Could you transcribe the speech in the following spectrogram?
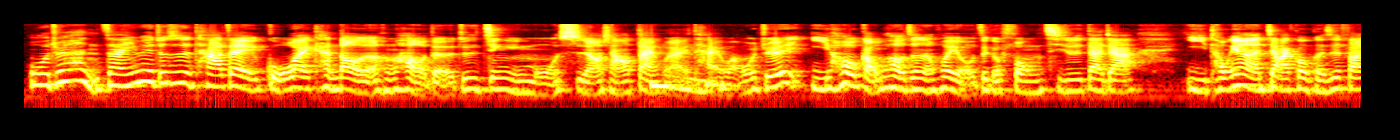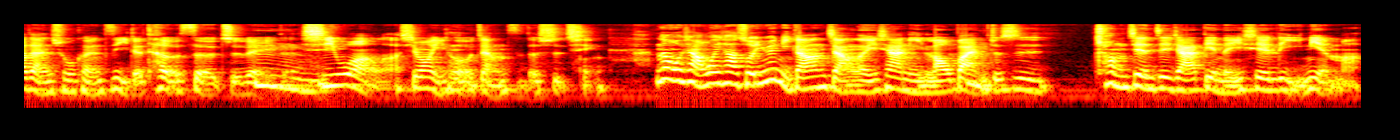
我觉得很赞，因为就是他在国外看到了很好的就是经营模式，然后想要带回来台湾。我觉得以后搞不好真的会有这个风气，就是大家以同样的架构，可是发展出可能自己的特色之类的。嗯希望了，希望以后有这样子的事情。那我想问一下说，因为你刚刚讲了一下你老板就是创建这家店的一些理念嘛，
